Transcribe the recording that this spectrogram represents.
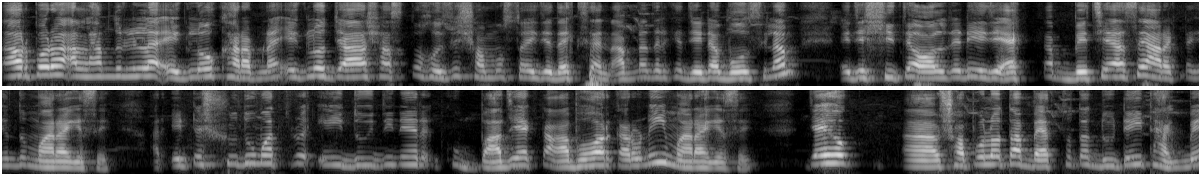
তারপরও আলহামদুলিল্লাহ এগুলোও খারাপ না এগুলো যা স্বাস্থ্য হয়েছে সমস্ত এই যে দেখছেন, আপনাদেরকে যেটা বলছিলাম, এই যে শীতে অলরেডি এই যে একটা বেঁচে আছে আর একটা কিন্তু মারা গেছে। আর এটা শুধুমাত্র এই দুই দিনের খুব বাজে একটা আবহাওয়ার কারণেই মারা গেছে। যাই হোক সফলতা, ব্যর্থতা দুইটাই থাকবে।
